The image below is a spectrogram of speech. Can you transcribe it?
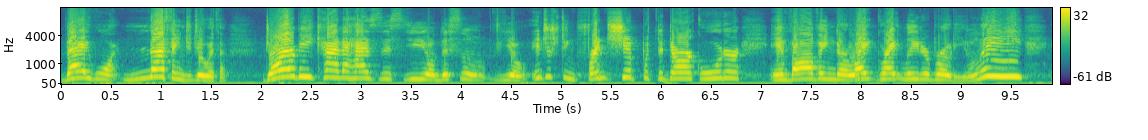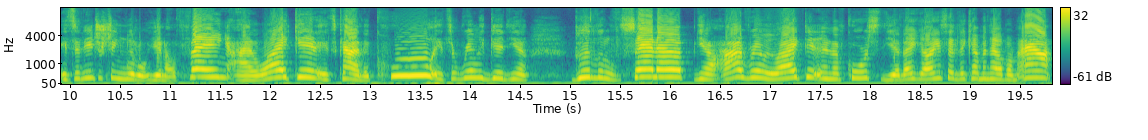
They want nothing to do with them. Darby kind of has this, you know, this little, you know, interesting friendship with the Dark Order involving their late great leader Brodie Lee. It's an interesting little, you know, thing. I like it. It's kind of cool. It's a really good, you know, good little setup. You know, I really liked it. And of course, yeah, they, like I said, they come and help them out.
